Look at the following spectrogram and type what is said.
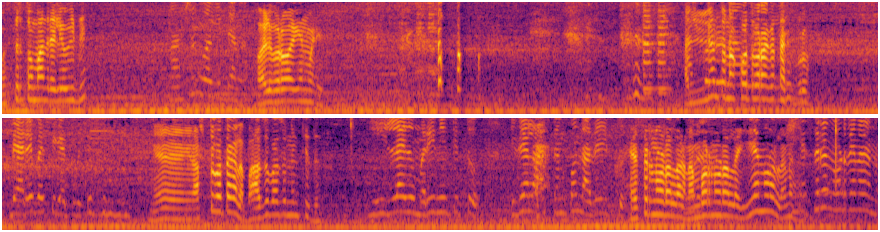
ಮೊಸರು ತೊಂಬ ಅಂದ್ರೆ ಎಲ್ಲಿ ಹೋಗಿದ್ದಿ? ಹೊಳ್ಳಿ ಬರುವಾಗ ಏನು ಮಾಡಿದ್ದೆ? ಅಲ್ಲಂತೂ ನಕ್ಕೋತ ಬರಾಕತ್ತಾರ ಇಬ್ರು. ಬೇರೆ ಬಸ್ಸಿಗೆ ಏ ಅಷ್ಟು ಗೊತ್ತಾಗಲ್ಲ ಬಾಜು ಬಾಜು ನಿಂತಿದ್ದು. ಇಲ್ಲ ಇದು ಮರಿ ನಿಂತಿತ್ತು. ಇದೇ ಲಾಸ್ಟ್ ಅನ್ಕೊಂಡ್ ಅದೇ ಇತ್ತು. ಹೆಸರು ನೋಡಲ್ಲ ನಂಬರ್ ನೋಡಲ್ಲ ಏನ್ ನೋಡಲ್ಲ ಹೆಸರೇ ನೋಡ್ದೆ ನಾನು.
